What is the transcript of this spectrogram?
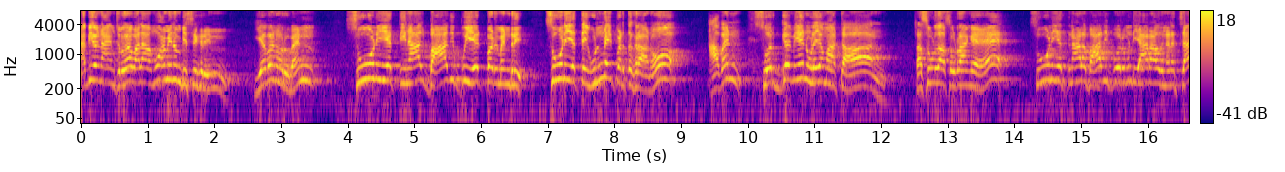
நபிகள் நாயம் சொல்கிறார் வலா மோமினும் பிசுகிரின் எவன் ஒருவன் சூனியத்தினால் பாதிப்பு ஏற்படும் என்று சூனியத்தை உண்மைப்படுத்துகிறானோ அவன் சொர்க்கமே நுழைய மாட்டான். ரசூலுதா சொல்றாங்க சூனியத்தினால பாதிப்பு வரும் என்று யாராவது நினைச்சா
